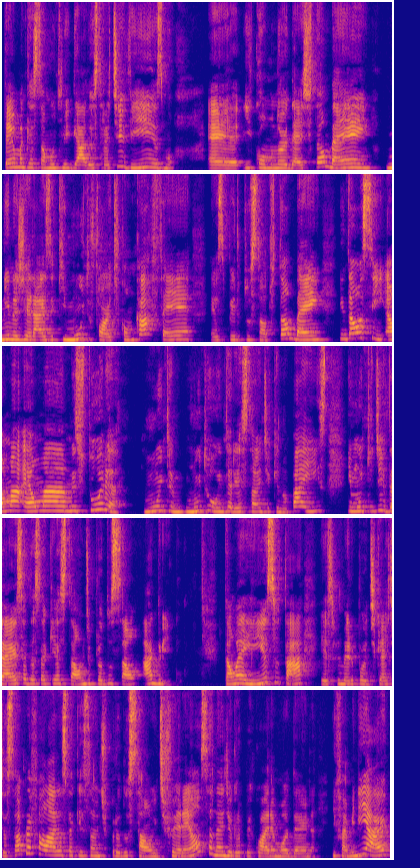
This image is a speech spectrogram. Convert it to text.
tem uma questão muito ligada ao extrativismo, é, e como o Nordeste também, Minas Gerais aqui muito forte com café, é, Espírito Santo também. Então, assim, é uma, é uma mistura muito, muito interessante aqui no país e muito diversa dessa questão de produção agrícola. Então é isso, tá? Esse primeiro podcast é só para falar dessa questão de produção e diferença, né, de agropecuária moderna e familiar.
